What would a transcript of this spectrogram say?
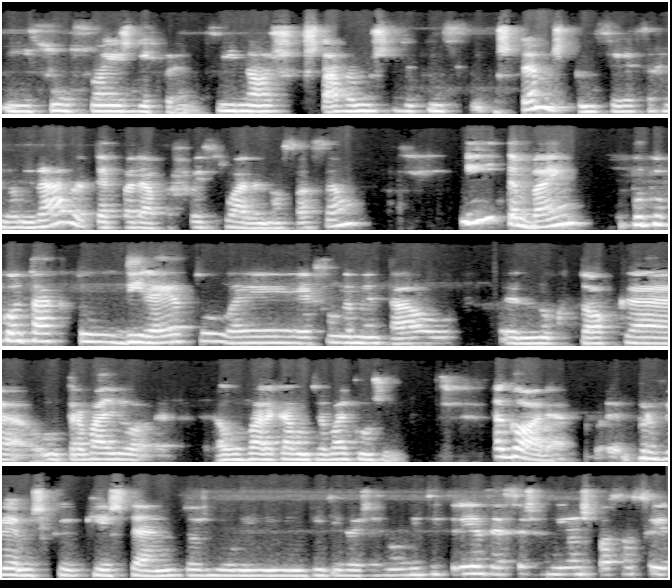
e soluções diferentes. E nós gostávamos de conhecer, gostamos de conhecer essa realidade, até para aperfeiçoar a nossa ação, e também porque o contacto direto é, é fundamental eh, no que toca um trabalho, a levar a cabo um trabalho conjunto. Agora, prevemos que, que este ano, 2022-2023, essas reuniões possam ser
